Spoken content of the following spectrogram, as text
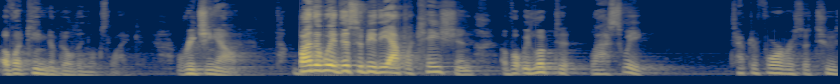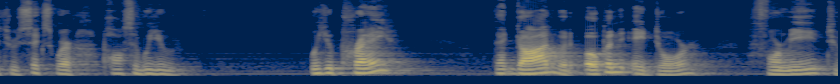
of what kingdom building looks like, reaching out. By the way, this would be the application of what we looked at last week chapter 4, verses 2 through 6, where Paul said, Will you, will you pray that God would open a door for me to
